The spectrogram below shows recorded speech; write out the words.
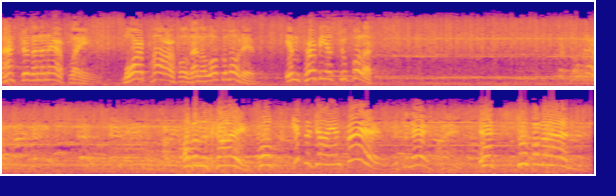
Faster than an airplane, more powerful than a locomotive, impervious to bullets. Up in the sky! Look! It's a giant bird. It's an airplane! It's Superman!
